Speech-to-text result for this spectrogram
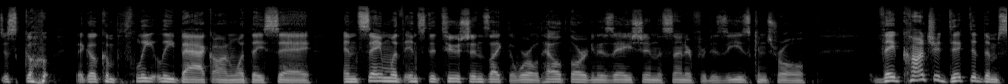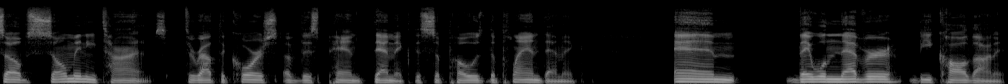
just go they go completely back on what they say and same with institutions like the World Health Organization, the Center for Disease Control. They've contradicted themselves so many times throughout the course of this pandemic, the supposed the pandemic. And they will never be called on it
